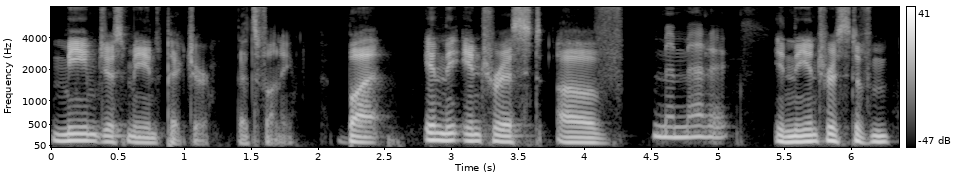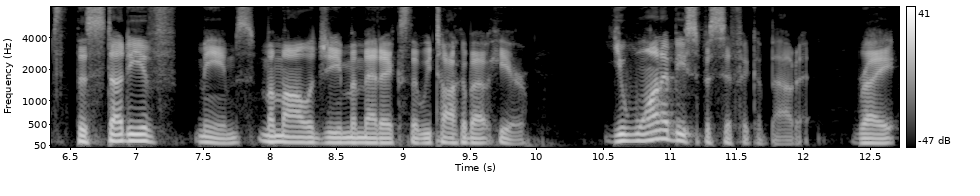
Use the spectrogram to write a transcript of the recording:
meme just means picture. That's funny. But in the interest of Mimetics. in the interest of the study of memes, memology, memetics that we talk about here, you want to be specific about it, right?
